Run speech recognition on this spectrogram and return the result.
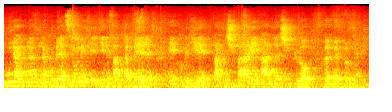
una, una, una cooperazione che viene fatta per eh, dire, partecipare al ciclo eh, produttivo.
